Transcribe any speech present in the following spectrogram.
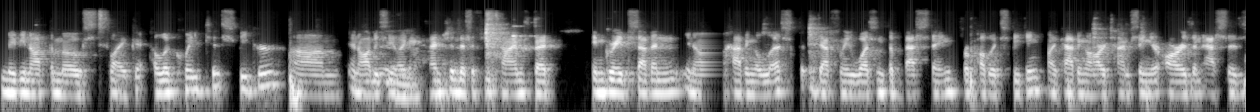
maybe not the most like eloquent speaker. Um, and obviously, like I mentioned this a few times, but in grade seven, you know, having a lisp definitely wasn't the best thing for public speaking. Like having a hard time saying your R's and S's,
